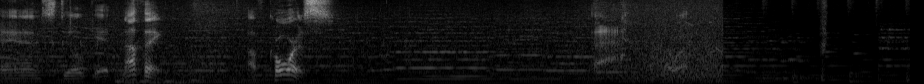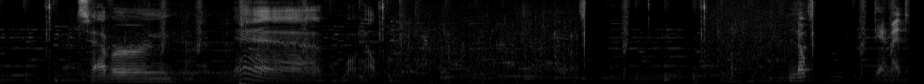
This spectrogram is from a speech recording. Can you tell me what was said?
And still get nothing. Of course. Ah, oh well. Tavern. Yeah, won't help. Nope. Damn it.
